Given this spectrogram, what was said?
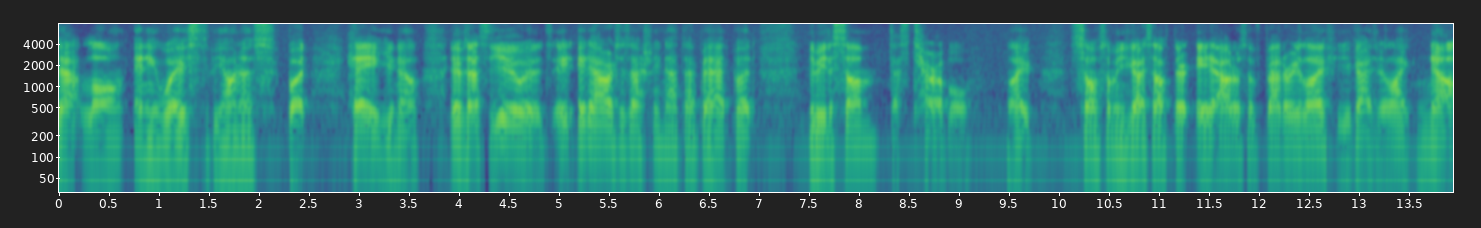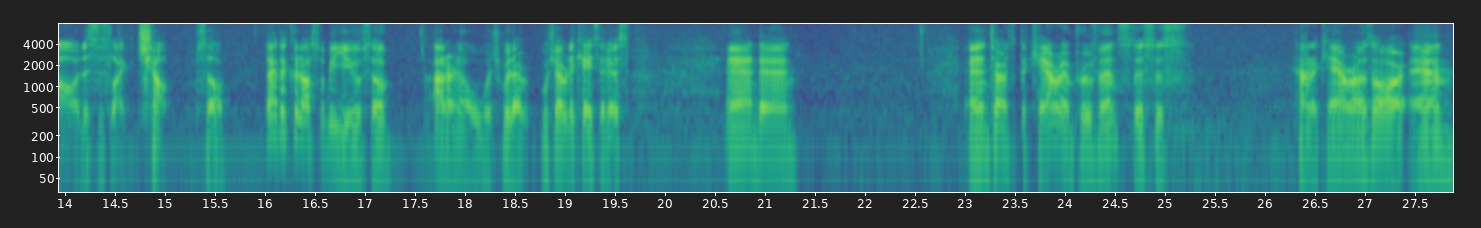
that long anyways to be honest. But hey you know if that's you it's eight, eight hours is actually not that bad. But maybe to some that's terrible. Like some some of you guys out there eight hours of battery life you guys are like no this is like chump. So that, that could also be you. So I don't know which whatever whichever the case it is. And then in terms of the camera improvements this is how the cameras are and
